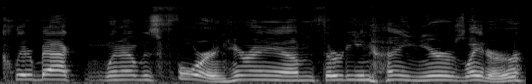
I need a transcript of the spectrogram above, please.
clear back when I was four, and here I am 39 years later,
